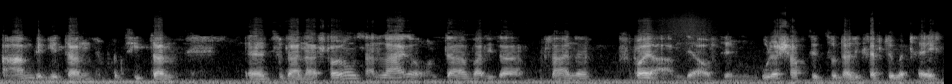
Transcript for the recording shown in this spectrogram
Arm, der geht dann im Prinzip dann äh, zu deiner Steuerungsanlage und da war dieser kleine Steuerarm, der auf dem Ruderschaft sitzt und da die Kräfte überträgt.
